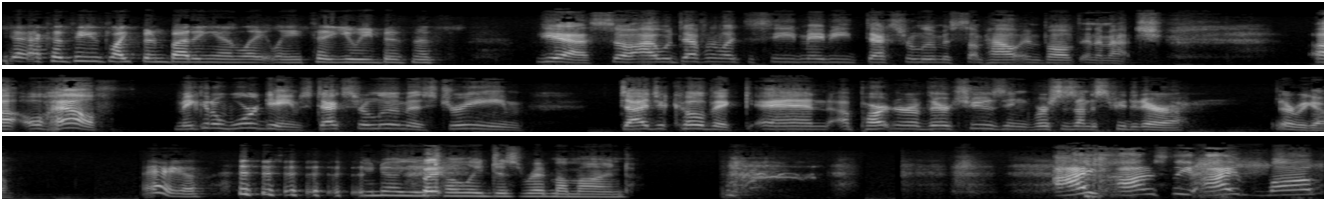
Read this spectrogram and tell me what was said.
Yeah, because he's like been butting in lately to UE business. Yeah, so I would definitely like to see maybe Dexter Lumis somehow involved in a match. Uh, oh hell, make it a War Games. Dexter Lumis, Dream, Dijakovic, and a partner of their choosing versus Undisputed Era. There we go. There you go. you know, you but, totally just read my mind. I honestly, I love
